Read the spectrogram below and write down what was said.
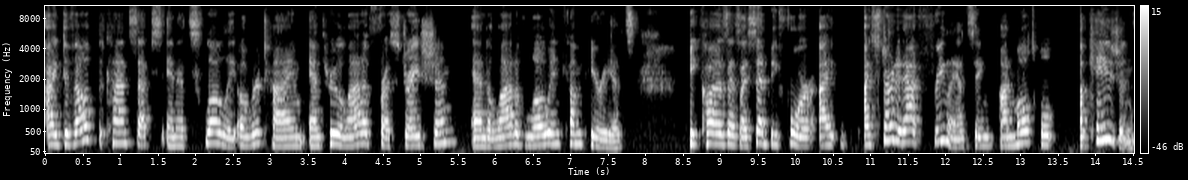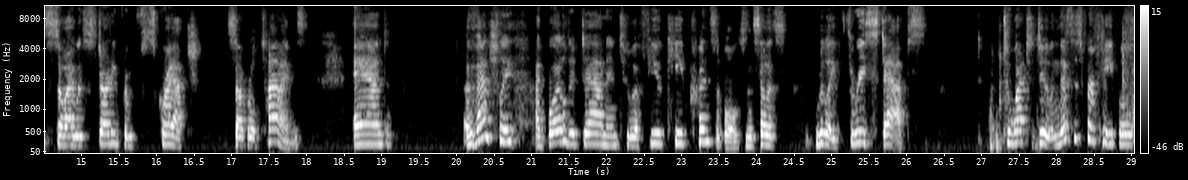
I developed the concepts in it slowly over time and through a lot of frustration and a lot of low income periods. Because as I said before, I I started out freelancing on multiple occasions, so I was starting from scratch several times. And eventually I boiled it down into a few key principles, and so it's really three steps to what to do. And this is for people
